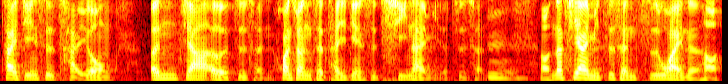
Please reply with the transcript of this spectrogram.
它已经是采用 N 加二制程，换算成台积电是七纳米的制程。嗯，哦，那七纳米制程之外呢，哈，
